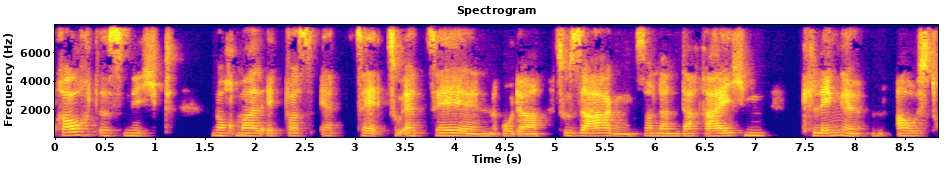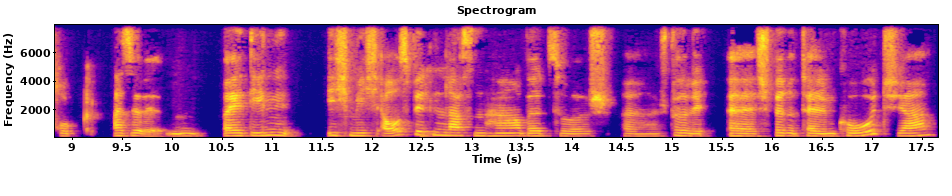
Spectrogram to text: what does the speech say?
braucht es nicht nochmal etwas erzäh zu erzählen oder zu sagen, sondern da reichen Klänge im Ausdruck. Also ähm, bei denen ich mich ausbilden lassen habe zur äh, Spiri äh, spirituellen Coach, ja.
